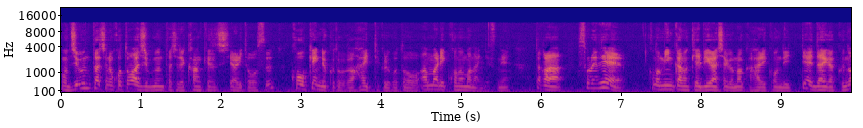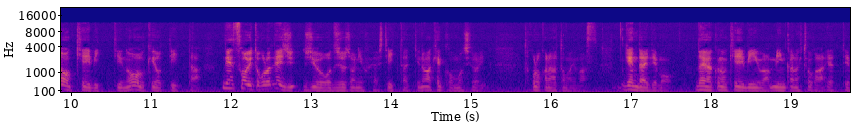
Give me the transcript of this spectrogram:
自分たちのことは自分たちで完結してやり通す貢献力とかが入ってくることをあんまり好まないんですね。だからそれでこの民間の警備会社がうまく入り込んでいって大学の警備っていうのを請け負っていった。でそういうところで需要を徐々に増やしていったっていうのは結構面白いところかなと思います。現代でも大学の警備員は民間の人がやって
